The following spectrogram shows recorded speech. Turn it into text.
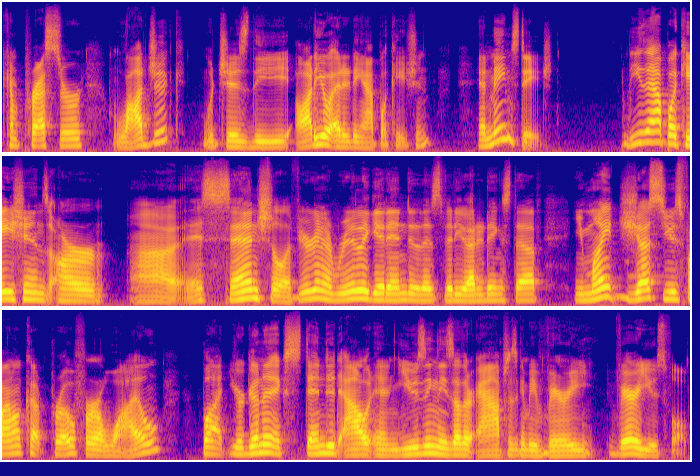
Compressor, Logic, which is the audio editing application, and MainStage these applications are uh, essential. If you're going to really get into this video editing stuff, you might just use Final Cut Pro for a while, but you're going to extend it out, and using these other apps is going to be very, very useful.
